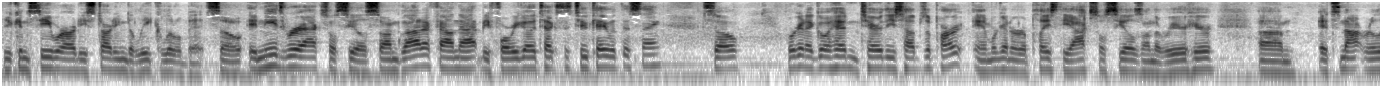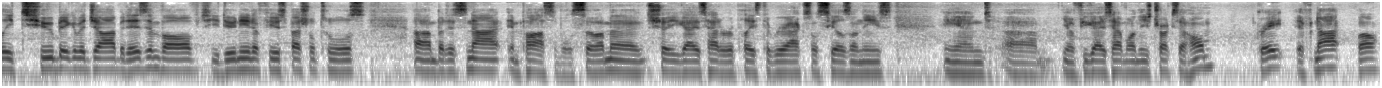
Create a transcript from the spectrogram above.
you can see we're already starting to leak a little bit. So it needs rear axle seals. So I'm glad I found that before we go to Texas 2K with this thing. So we're gonna go ahead and tear these hubs apart and we're gonna replace the axle seals on the rear here. Um, it's not really too big of a job. It is involved. You do need a few special tools um, but it's not impossible. So I'm going to show you guys how to replace the rear axle seals on these. And, um, you know, if you guys have one of these trucks at home, great. If not, well,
